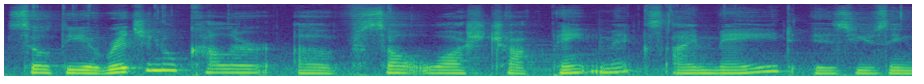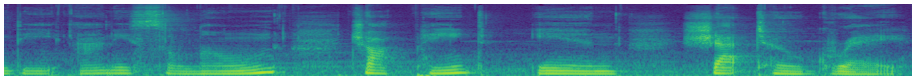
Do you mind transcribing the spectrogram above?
So the original color of salt wash chalk paint mix I made is using the Annie Sloan chalk paint in Chateau Gray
